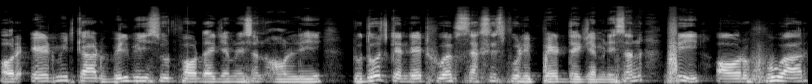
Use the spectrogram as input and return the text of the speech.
और admit card will be issued for the examination only to those candidate who have successfully paid the examination fee और who are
